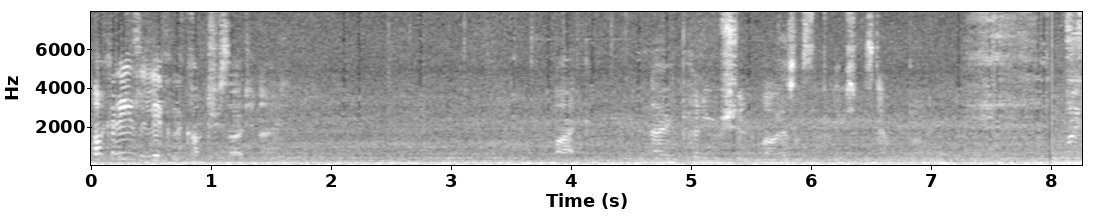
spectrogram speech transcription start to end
I could easily live in the countryside, you know. Like, no pollution. Well, there's lots of pollution still. Like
